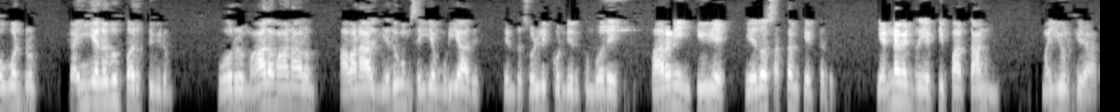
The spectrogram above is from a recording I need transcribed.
ஒவ்வொன்றும் கையளவு பருத்துவிடும். ஒரு மாதமானாலும் அவனால் எதுவும் செய்ய முடியாது என்று சொல்லிக் கொண்டிருக்கும் போதே பரணியின் கீழே ஏதோ சத்தம் கேட்டது. என்னவென்று எட்டி பார்த்தான் மயூர் கிழார்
